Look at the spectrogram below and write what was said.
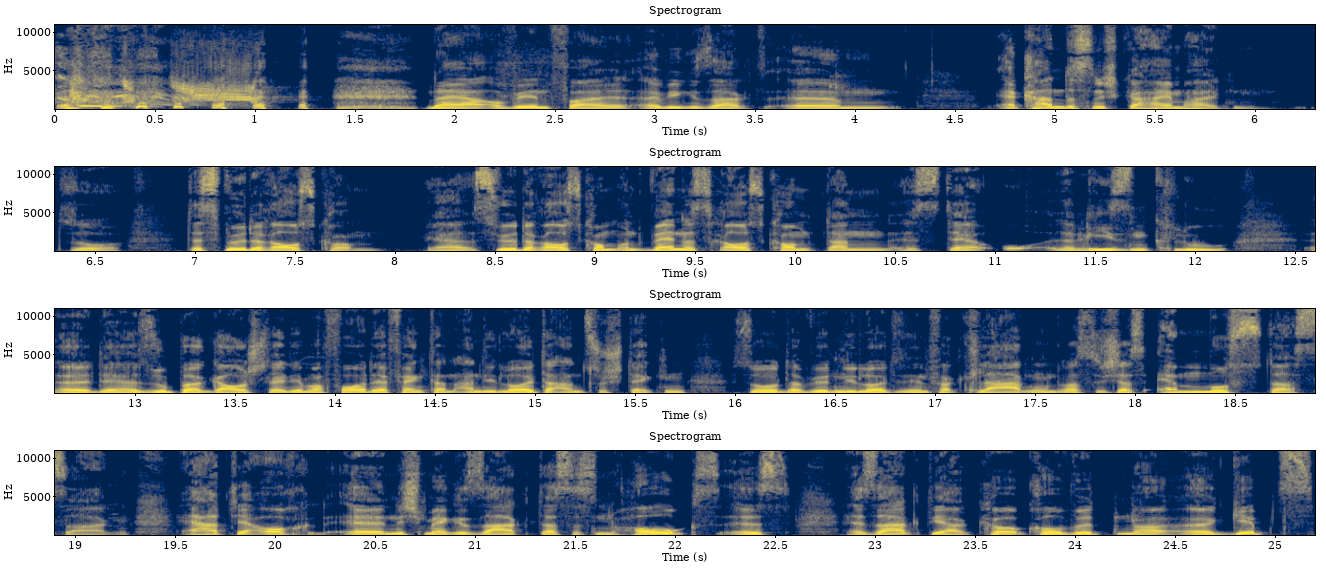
naja, auf jeden Fall, äh, wie gesagt, ähm, er kann das nicht geheim halten. So, das würde rauskommen. Ja, es würde rauskommen und wenn es rauskommt, dann ist der Riesenclou, äh, der Super-GAU. Stell dir mal vor, der fängt dann an, die Leute anzustecken. So, da würden die Leute den verklagen und was ist das? Er muss das sagen. Er hat ja auch äh, nicht mehr gesagt, dass es ein Hoax ist. Er sagt ja, Covid na, äh, gibt's,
